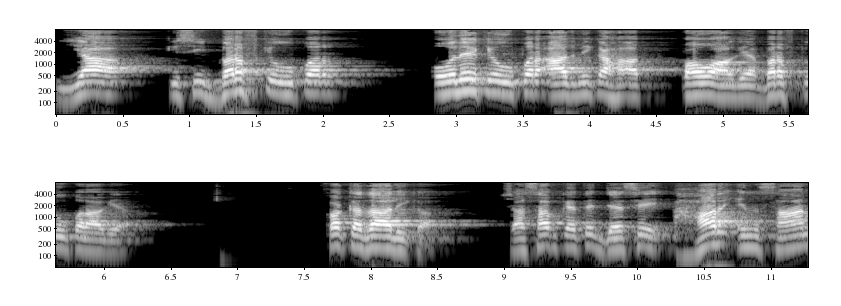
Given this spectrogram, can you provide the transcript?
یا کسی برف کے اوپر، اولے کے اوپر آدمی کا ہاتھ پاؤں آ گیا، برف کے اوپر آ گیا۔ فقدا علی کا شاہ صاحب کہتے جیسے ہر انسان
